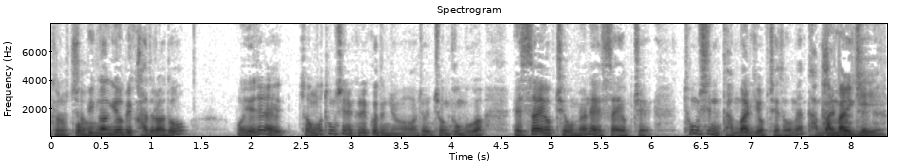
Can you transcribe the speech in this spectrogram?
그렇죠. 뭐 민간 기업이 가더라도 뭐 예전에 정보통신이 그랬거든요. 저 정통부가 SI 업체 오면 SI 업체, 통신 단말기 업체에서 오면 단말기, 업체, 단말기.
